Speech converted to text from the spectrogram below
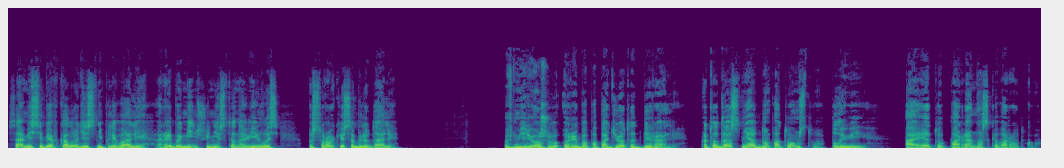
Сами себе в колодец не плевали, рыбы меньше не становилось, сроки соблюдали. В мережу рыба попадет, отбирали. Это даст не одно потомство. Плыви. А эту пора на сковородку.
